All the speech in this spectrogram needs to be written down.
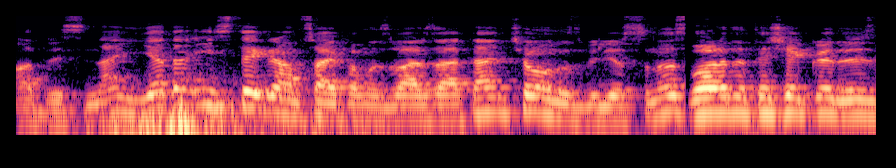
adresinden ya da Instagram sayfamız var zaten. Çoğunuz biliyorsunuz. Bu arada teşekkür ederiz.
